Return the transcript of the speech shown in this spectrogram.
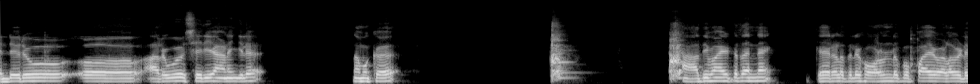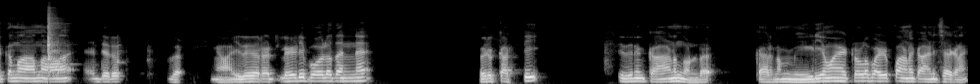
എന്റെ ഒരു അറിവ് ശരിയാണെങ്കിൽ നമുക്ക് ആദ്യമായിട്ട് തന്നെ കേരളത്തിൽ ഹോളണ്ട് പപ്പായ വിളവെടുക്കുന്നതാണെന്നാണ് എന്റെ ഒരു ഇത്. ആ ഇത് റെഡ് ലേഡി പോലെ തന്നെ ഒരു കട്ടി ഇതിന് കാണുന്നുണ്ട്. കാരണം മീഡിയമായിട്ടുള്ള പഴുപ്പാണ് കാണിച്ചേക്കണേ.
